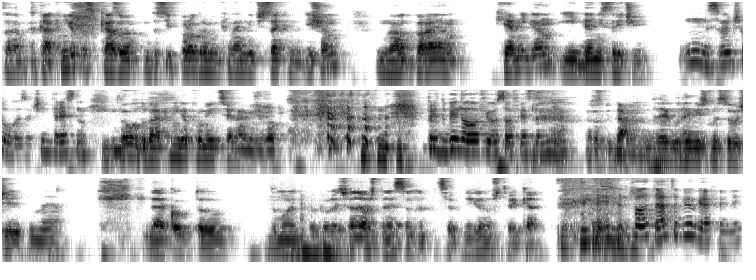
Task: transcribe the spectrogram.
Та, така, книгата се казва The C Programming Language Second Edition на Брайан Керниган и Денис Ричи. Не съм чула, звучи интересно. Много добра книга, промени целия ми живот. Придоби нова философия след нея. Разби... Да. Две години сме се учили по нея. Да, колкото до моето препоръчване, още не съм написал книга, но ще ви кажа. Е автобиография ли?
